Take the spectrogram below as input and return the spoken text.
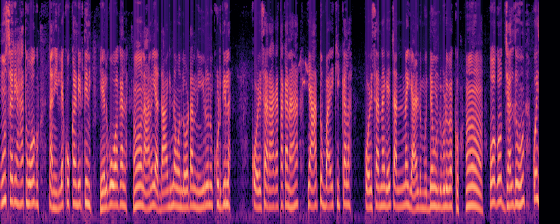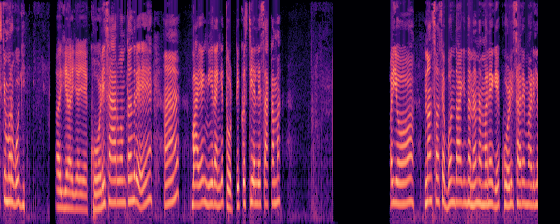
ಹ್ಞೂ, ಸರಿ ಆತು ಹೋಗು. ನಾನು ಇಲ್ಲೇ ಕುಕ್ಕೊಂಡಿರ್ತೀನಿ ಎಲ್ಗೂ ಹೋಗಲ್ಲ. ಹ್ಞೂ, ನಾನು ಎದ್ದಾಗಿಂದ ಒಂದು ಲೋಟ ನೀರು ಕುಡ್ದಿಲ್ಲ. ಕೋಳಿ ಸಾರು ಆಗತ್ತಕನ ಯಾತು ಬಾಯಿ ಕಿಕ್ಕಲ್ಲ. ಕೋಳಿ ಸಾರ್ನಾಗೆ ಚೆನ್ನಾಗಿ ಎರಡು ಮುದ್ದೆ ಉಂಡು ಬಿಡಬೇಕು. ಹ್ಞೂ ಹೋಗೋಗಿ ಜಲ್ದು. ಕೊಯ್ಸ್ಕೊಂಬರ ಹೋಗಿ. ಅಯ್ಯ ಅಯ್ಯ ಕೋಳಿ ಸಾರು ಅಂತಂದ್ರೆ, ಆ, ಬಾಯಾಗ ತೊಟ್ಟಿ ಕುಸಿಯಲ್ಲ ಸಾಕಮ್ಮ. ಅಯ್ಯೋ ನನ್ನ ಸೊಸೆ ಬಂದಾಗಿಂದ ನಮ್ಮ ಮನೆಗೆ ಕೋಳಿ ಸಾರೇ ಮಾಡಿಲ್ಲ.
